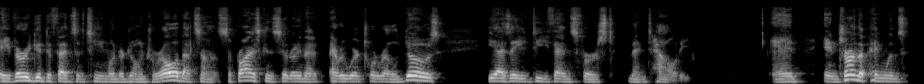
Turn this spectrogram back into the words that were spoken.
a very good defensive team under John Tortorella. That's not a surprise considering that everywhere Tortorella goes, he has a defense first mentality. And in turn, the Penguins,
